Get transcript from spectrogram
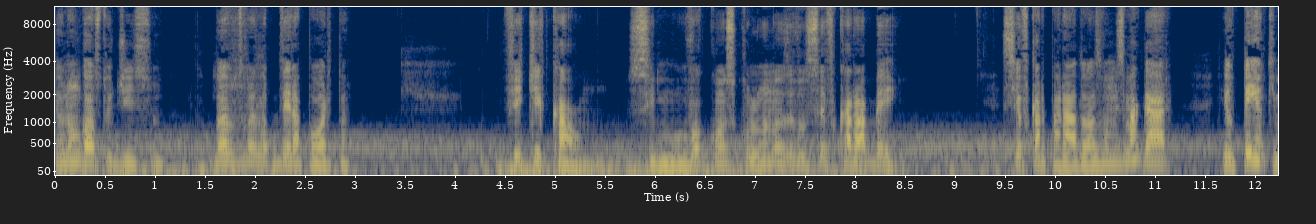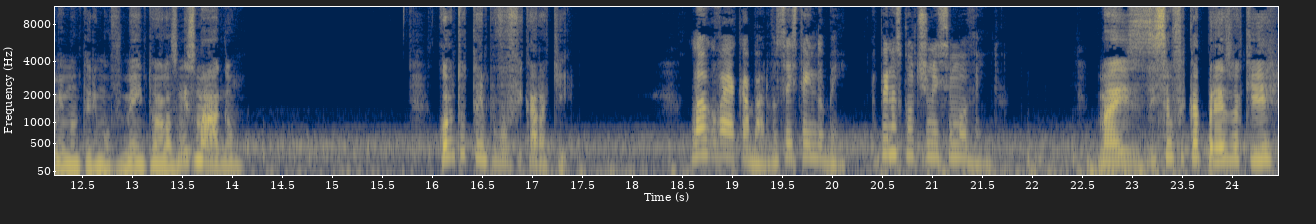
Eu não gosto disso. Vamos ver a porta. Fique calmo. Se mova com as colunas e você ficará bem. Se eu ficar parado, elas vão me esmagar. Eu tenho que me manter em movimento, ou elas me esmagam. Quanto tempo vou ficar aqui? Logo vai acabar, você está indo bem. Apenas continue se movendo. Mas e se eu ficar preso aqui?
